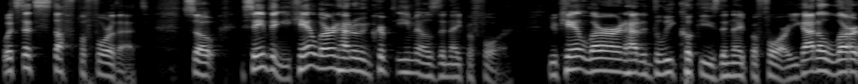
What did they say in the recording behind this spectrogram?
What's that stuff before that? So same thing. You can't learn how to encrypt emails the night before. You can't learn how to delete cookies the night before. You got to learn.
